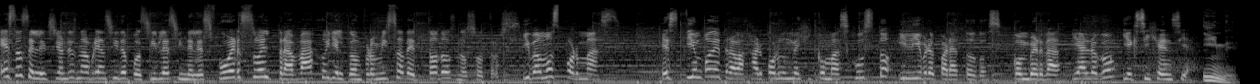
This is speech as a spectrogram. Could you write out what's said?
Estas elecciones no habrían sido posibles sin el esfuerzo, el trabajo y el compromiso de todos nosotros. Y vamos por más. Es tiempo de trabajar por un México más justo y libre para todos, con verdad, diálogo y exigencia. INE.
